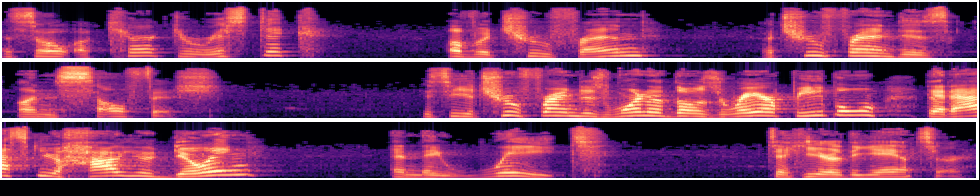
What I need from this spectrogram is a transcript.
And so, a characteristic of a true friend, a true friend is unselfish. You see, a true friend is one of those rare people that ask you how you're doing and they wait to hear the answer.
